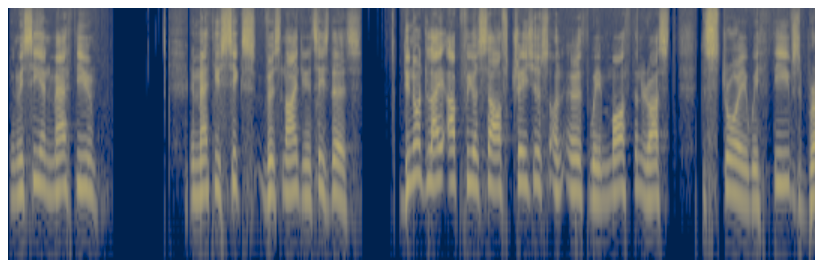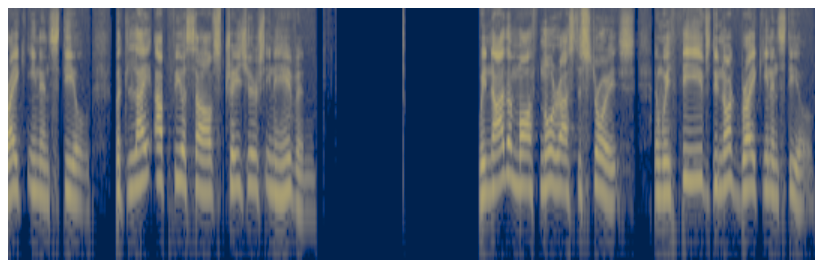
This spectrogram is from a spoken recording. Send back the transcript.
When we see in Matthew, in Matthew 6, verse 19, it says this Do not lay up for yourself treasures on earth where moth and rust destroy, where thieves break in and steal, but lay up for yourselves treasures in heaven where neither moth nor rust destroys, and where thieves do not break in and steal.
